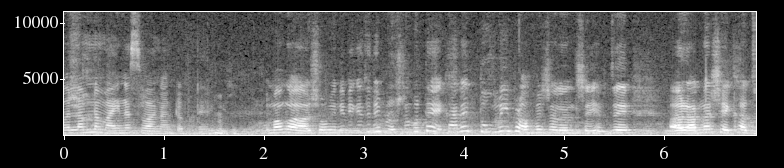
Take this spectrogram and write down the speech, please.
বললাম না minus one out of ten এবং সোহিনীদিকে যদি প্রশ্ন করতে এখানে তুমি প্রফেশনাল শেফ যে রান্না শেখাচ্ছ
